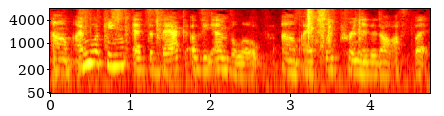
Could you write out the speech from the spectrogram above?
Um, I'm looking at the back of the envelope. Um, I actually printed it off, but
